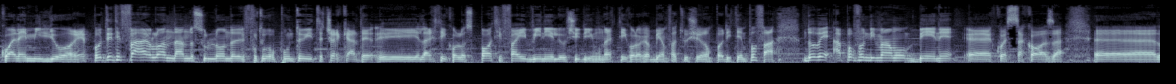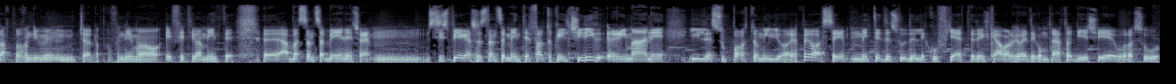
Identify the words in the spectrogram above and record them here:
qual è migliore, potete farlo andando sull'onda del futuro.it. Cercate eh, l'articolo Spotify vinile o CD, un articolo che abbiamo fatto uscire un po' di tempo fa, dove approfondivamo bene eh, questa cosa. Eh, l'approfondim- cioè, l'approfondivamo effettivamente eh, abbastanza bene. Cioè, mh, si spiega sostanzialmente il fatto che il CD rimane il supporto migliore. Però, se mettete su delle cuffiette del cavolo che avete comprato a 10 euro, su,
